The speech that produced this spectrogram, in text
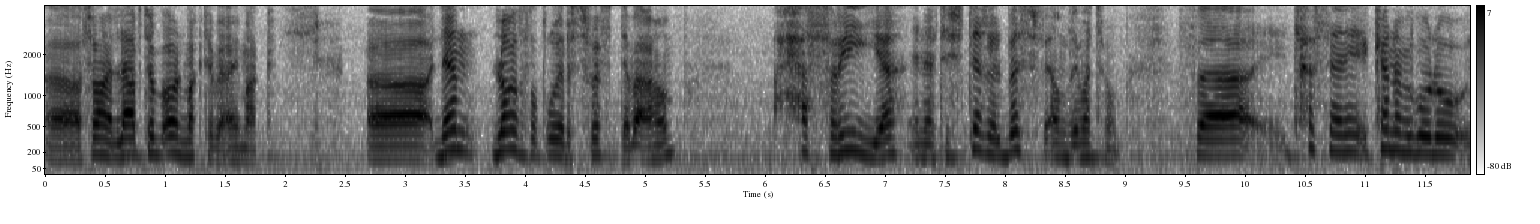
آه سواء اللابتوب أو المكتبي أي Mac. لأن لغة تطوير ال Swift تبعهم حصرية إنها تشتغل بس في أنظمتهم. فتحس يعني كأنهم يقولوا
